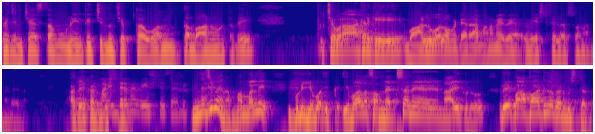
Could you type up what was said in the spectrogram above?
ప్రజెంట్ చేస్తాము నేను తెచ్చింది నువ్వు చెప్తావు అంతా బాగానే ఉంటుంది. చివరాఖరికి వాళ్ళు వాళ్ళు ఒకటేరా మనమే వేస్ట్ ఫెయిల్స్ అని అన్నాడు ఆయన. అదే కనిపిస్తుంది. నిజమేనమ్మా మళ్ళీ ఇప్పుడు ఇవ ఇవాళ సమ్ ఎక్స్ అనే నాయకుడు రేపు ఆ పార్టీలో కనిపిస్తాడు.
